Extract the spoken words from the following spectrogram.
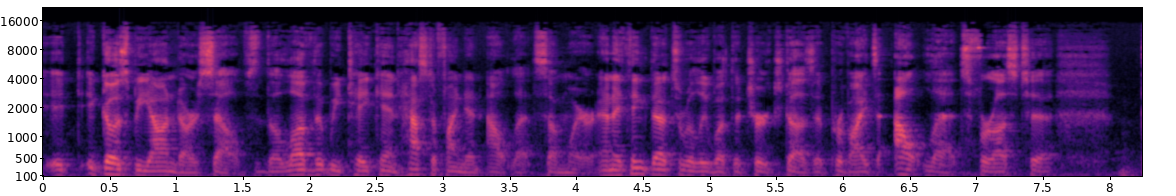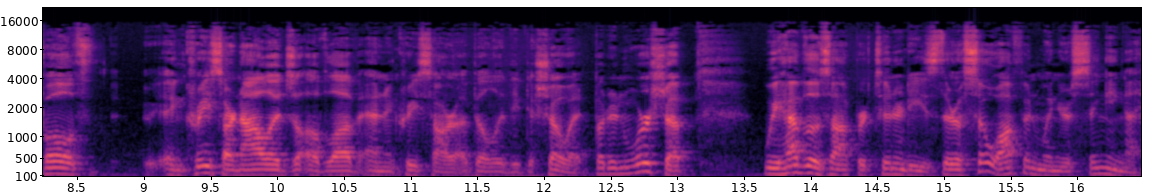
it, it goes beyond ourselves. The love that we take in has to find an outlet somewhere. And I think that's really what the church does. It provides outlets for us to both increase our knowledge of love and increase our ability to show it. But in worship, we have those opportunities. There are so often when you're singing a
